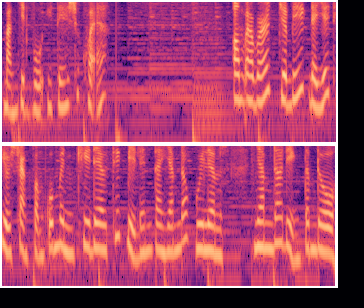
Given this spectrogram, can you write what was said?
mảng dịch vụ y tế sức khỏe. Ông Albert cho biết đã giới thiệu sản phẩm của mình khi đeo thiết bị lên tay giám đốc Williams nhằm đo điện tâm đồ.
